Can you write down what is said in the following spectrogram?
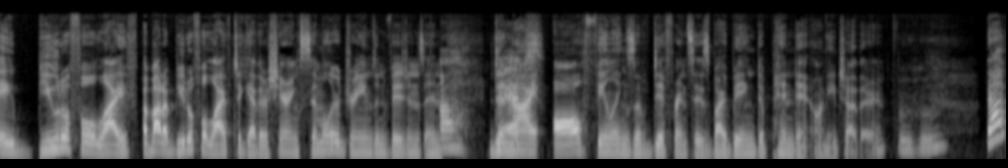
a beautiful life about a beautiful life together, sharing similar dreams and visions, and oh, deny yes. all feelings of differences by being dependent on each other. Mm-hmm. That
